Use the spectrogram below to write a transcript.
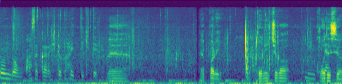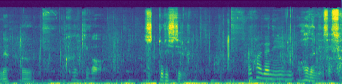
どんどん朝から人が入ってきてる。ねえ。やっぱり土日はこうですよね。うん。空気がしっとりしてる。お肌にいい。お肌に良さそう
